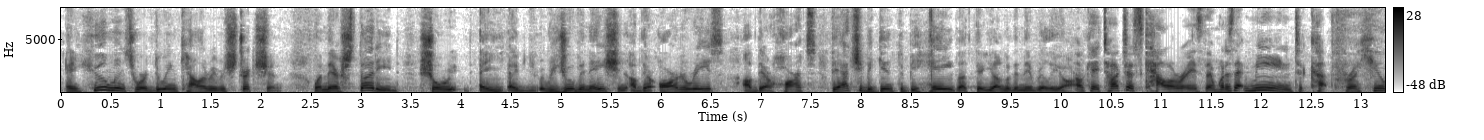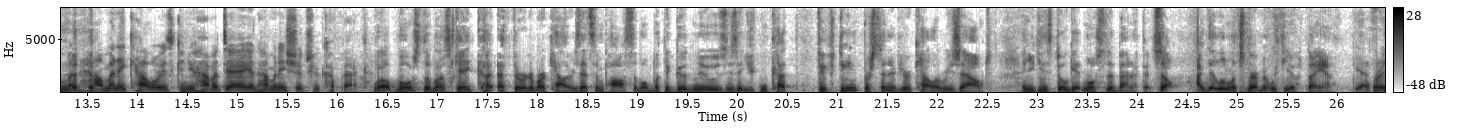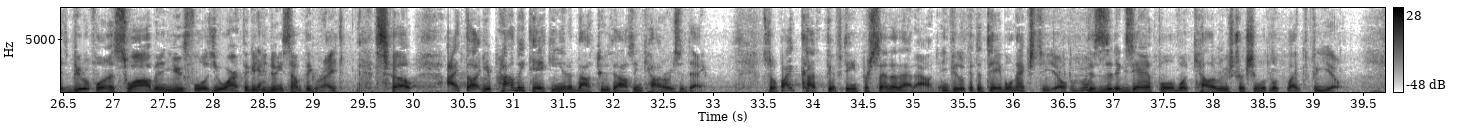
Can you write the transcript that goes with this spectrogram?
And humans who are doing calorie restriction, when they're studied, show a, a, rejuvenation of their arteries, of their hearts. They actually begin to behave like they're younger than they really are. Okay, talk to us calories then. What does that mean to cut for a human? how many calories can you have a day and how many should you cut back? Well, most of us can't cut a third of our calories. That's impossible. But the good news is that you can cut 15% of your calories out and you can still get most of the benefits. So I did a little experiment with you, Diane. Yes. Right? As beautiful and as suave and youthful as you are, I figured yeah. you're doing something right. So I thought you're probably taking in about 2,000 calories a day. So if I cut 15% of that out, and if you look at the table next to you, mm-hmm. this is an example of what calorie restriction would look like for you.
